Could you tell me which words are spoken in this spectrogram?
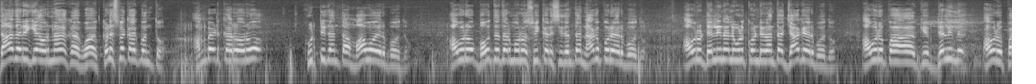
ದಾದರಿಗೆ ಅವ್ರನ್ನ ಕಳಿಸ್ಬೇಕಾಗಿ ಬಂತು. ಅಂಬೇಡ್ಕರ್ ಅವರು ಹುಟ್ಟಿದಂಥ ಮಾವೋ ಇರ್ಬೋದು, ಅವರು ಬೌದ್ಧ ಧರ್ಮವನ್ನು ಸ್ವೀಕರಿಸಿದಂಥ ನಾಗಪುರ ಇರ್ಬೋದು, ಅವರು ಡೆಲ್ಲಿನಲ್ಲಿ ಉಳ್ಕೊಂಡಿರೋಂಥ ಜಾಗ ಇರ್ಬೋದು, ಅವರು ಪ ಡೆಲ್ಲಿ ಅವರು ಪ,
